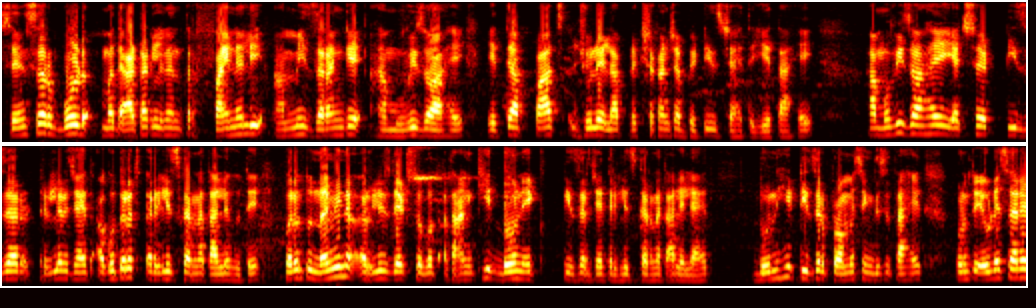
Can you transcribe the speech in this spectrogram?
सेन्सर बोर्डमध्ये अटकल्यानंतर फायनली आम्ही जरांगे हा मूवी जो आहे येत्या पाच जुलैला प्रेक्षकांच्या भेटीस जे आहे ते येत आहे. हा मूवी जो आहे याचे टीजर ट्रेलर जे आहेत अगोदरच रिलीज करण्यात आले होते. परंतु नवीन रिलीज डेटसोबत आता आणखी दोन एक टीजर जे आहेत रिलीज करण्यात आलेले आहेत. दोन्ही टीजर प्रॉमिसिंग दिसत आहेत. परंतु एवढे सारे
